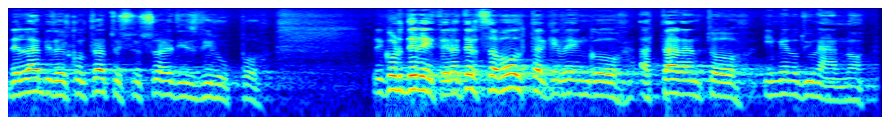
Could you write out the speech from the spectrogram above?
nell'ambito del contratto istituzionale di sviluppo. Ricorderete, è la terza volta che vengo a Taranto in meno di un anno.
